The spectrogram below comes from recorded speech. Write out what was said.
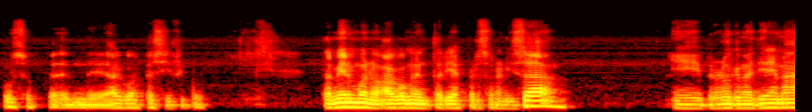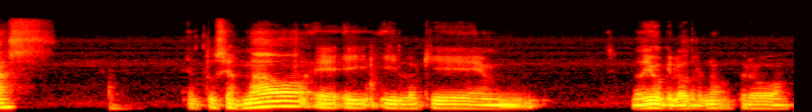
Cursos de algo específico. También, bueno, hago mentorías personalizadas, eh, pero lo que me tiene más entusiasmado eh, y, lo que, no digo que el otro no, pero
